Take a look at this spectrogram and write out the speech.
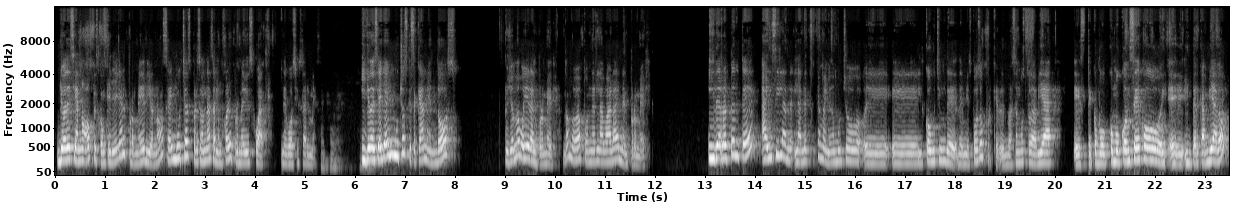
yo decía, no, pues con que llegue al promedio, ¿no? O sea, hay muchas personas, a lo mejor el promedio es cuatro negocios al mes. Y yo decía, ya hay muchos que se quedan en dos, pues yo me voy a ir al promedio, ¿no? Me voy a poner la vara en el promedio. Y de repente, ahí sí, la, la neta es que me ayudó mucho eh, el coaching de, de, mi esposo, porque lo hacemos todavía este, como, como consejo eh, intercambiado.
